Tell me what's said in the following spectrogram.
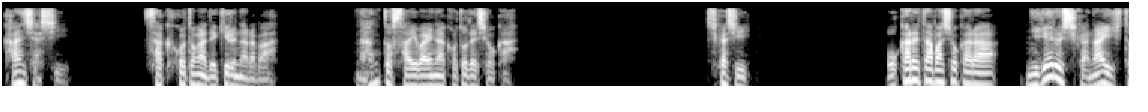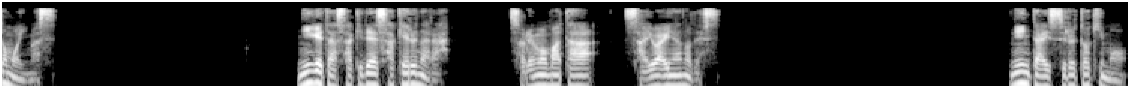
感謝し、咲くことができるならば、なんと幸いなことでしょうか。しかし、置かれた場所から逃げるしかない人もいます。逃げた先で避けるなら、それもまた幸いなのです。忍耐するときも、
